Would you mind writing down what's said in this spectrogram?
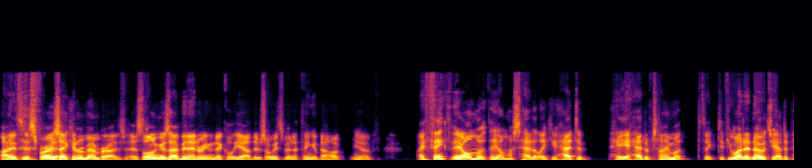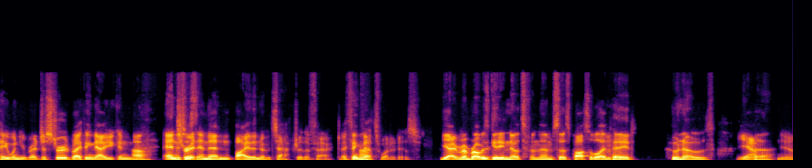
I, as far as yeah. I can remember, as, as long as I've been entering the Nicholl, yeah, there's always been a thing about you know. I think they almost they almost had it like you had to pay ahead of time. Like if you wanted notes, you had to pay when you registered, but I think now you can uh, enter it and then buy the notes after the fact. I think that's what it is. Yeah, I remember I was getting notes from them, so it's possible I mm-hmm. paid. Who knows? Yeah, uh, yeah.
